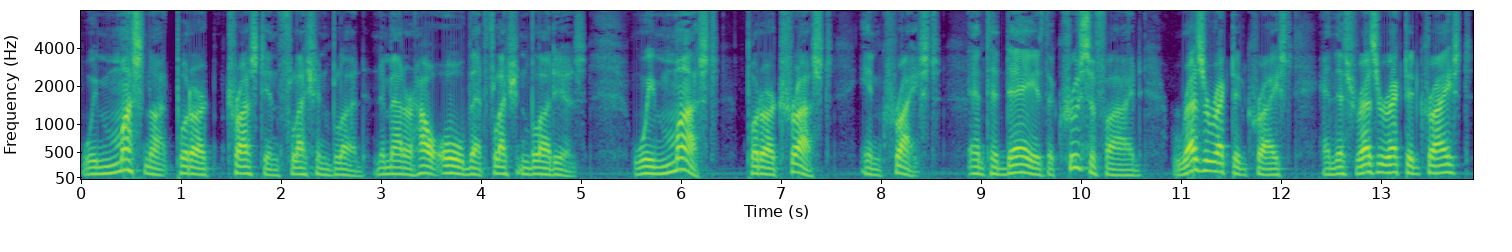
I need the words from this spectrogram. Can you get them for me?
We must not put our trust in flesh and blood, no matter how old that flesh and blood is. We must put our trust in Christ. And today is the crucified, resurrected Christ, and this resurrected Christ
